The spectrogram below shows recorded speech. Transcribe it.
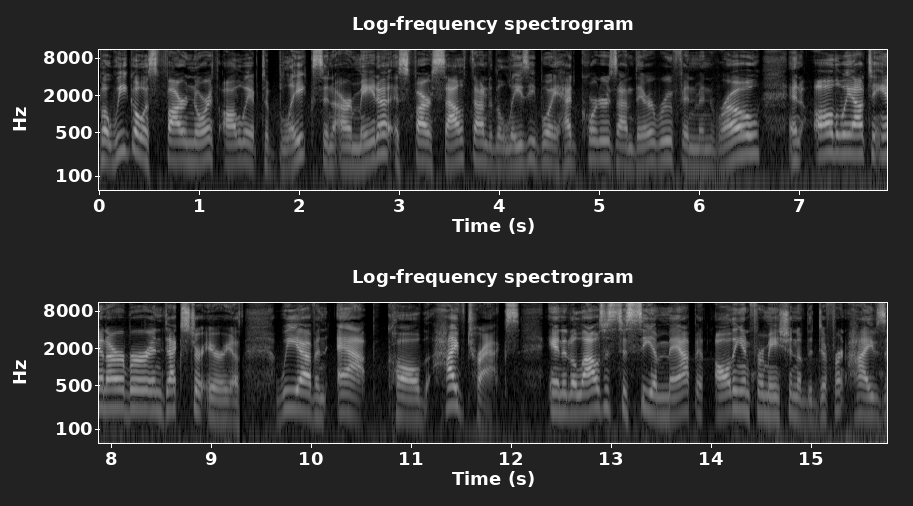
but we go as far north all the way up to Blake's in Armada, as far south down to the La-Z-Boy headquarters on their roof in Monroe, and all the way out to Ann Arbor and Dexter areas. We have an app called Hive Tracks, and it allows us to see a map and all the information of the different hives.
